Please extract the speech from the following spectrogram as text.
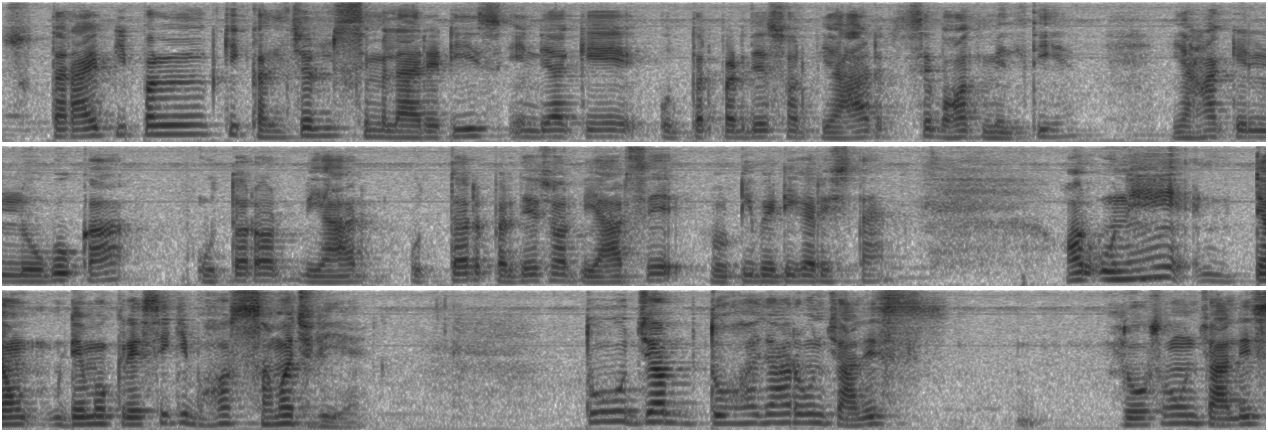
So Terai people की कल्चरल सिमिलैरिटीज़ इंडिया के उत्तर प्रदेश और बिहार से बहुत मिलती है यहाँ के लोगों का उत्तर और बिहार उत्तर प्रदेश और बिहार से रोटी बेटी का रिश्ता है और उन्हें डेमोक्रेसी की बहुत समझ भी है तो जब दो हज़ार उनचालीस, दो सौ उनचालीस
